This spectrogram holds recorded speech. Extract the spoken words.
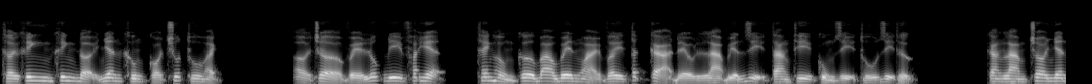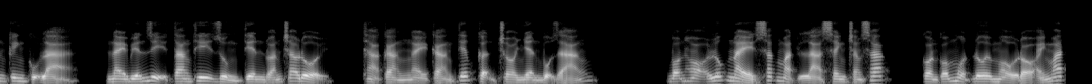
thời khinh khinh đợi nhân không có chút thu hoạch. Ở trở về lúc đi phát hiện, thanh hồng cơ bao bên ngoài vây tất cả đều là biến dị tang thi cùng dị thú dị thực. Càng làm cho nhân kinh cụ là, này biến dị tang thi dùng tiên đoán trao đổi, thả càng ngày càng tiếp cận cho nhân bộ dáng. Bọn họ lúc này sắc mặt là xanh trắng sắc, còn có một đôi màu đỏ ánh mắt,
